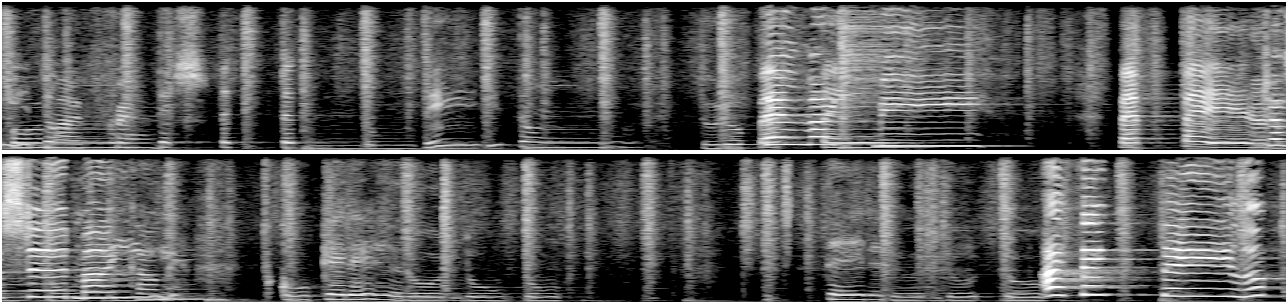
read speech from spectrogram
for my friends. They like me, just at my coming. I think they looked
